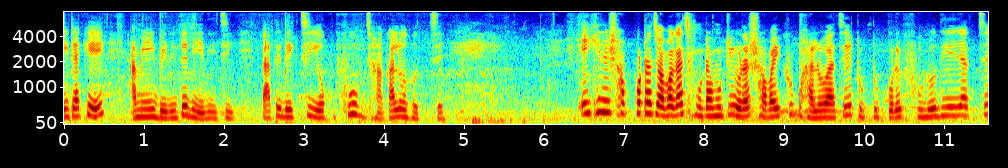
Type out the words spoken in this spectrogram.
এইটাকে আমি এই বেদিতে দিয়ে দিয়েছি। তাতে দেখছি ও খুব ঝাঁকালো হচ্ছে। এইখানে সব কটা জবা গাছ মোটামুটি ওরা সবাই খুব ভালো আছে, টুকটুক করে ফুলও দিয়ে যাচ্ছে।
